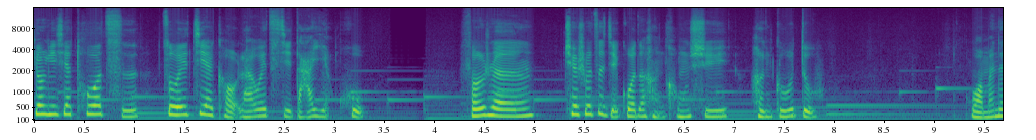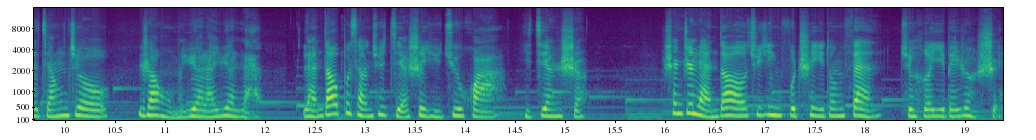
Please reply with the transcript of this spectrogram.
用一些托词作为借口来为自己打掩护。逢人却说自己过得很空虚、很孤独。我们的将就让我们越来越懒，懒到不想去解释一句话、一件事，甚至懒到去应付吃一顿饭、去喝一杯热水。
